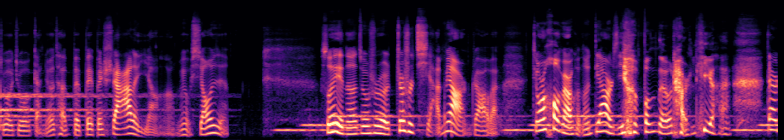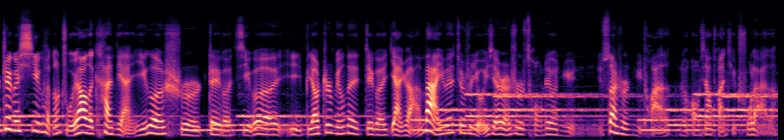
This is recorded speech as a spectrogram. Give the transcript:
就就感觉她被被被杀了一样啊，没有消息。所以呢，就是这是前面，你知道吧？就是后面可能第二集 崩的有点厉害，但是这个戏可能主要的看点，一个是这个几个比较知名的这个演员吧，因为就是有一些人是从这个女算是女团偶像团体出来的，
